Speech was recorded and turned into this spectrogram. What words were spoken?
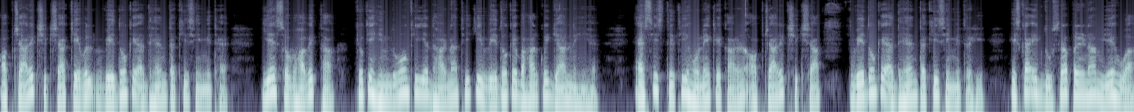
औपचारिक शिक्षा केवल वेदों के अध्ययन तक ही सीमित है। यह स्वाभाविक था क्योंकि हिंदुओं की यह धारणा थी कि वेदों के बाहर कोई ज्ञान नहीं है। ऐसी स्थिति होने के कारण औपचारिक शिक्षा वेदों के अध्ययन तक ही सीमित रही। इसका एक दूसरा परिणाम यह हुआ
